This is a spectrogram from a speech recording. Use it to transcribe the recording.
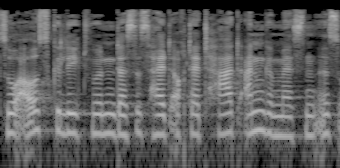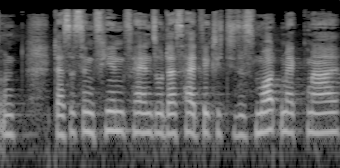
so ausgelegt würden, dass es halt auch der Tat angemessen ist. Und das ist in vielen Fällen so, dass halt wirklich dieses Mordmerkmal,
